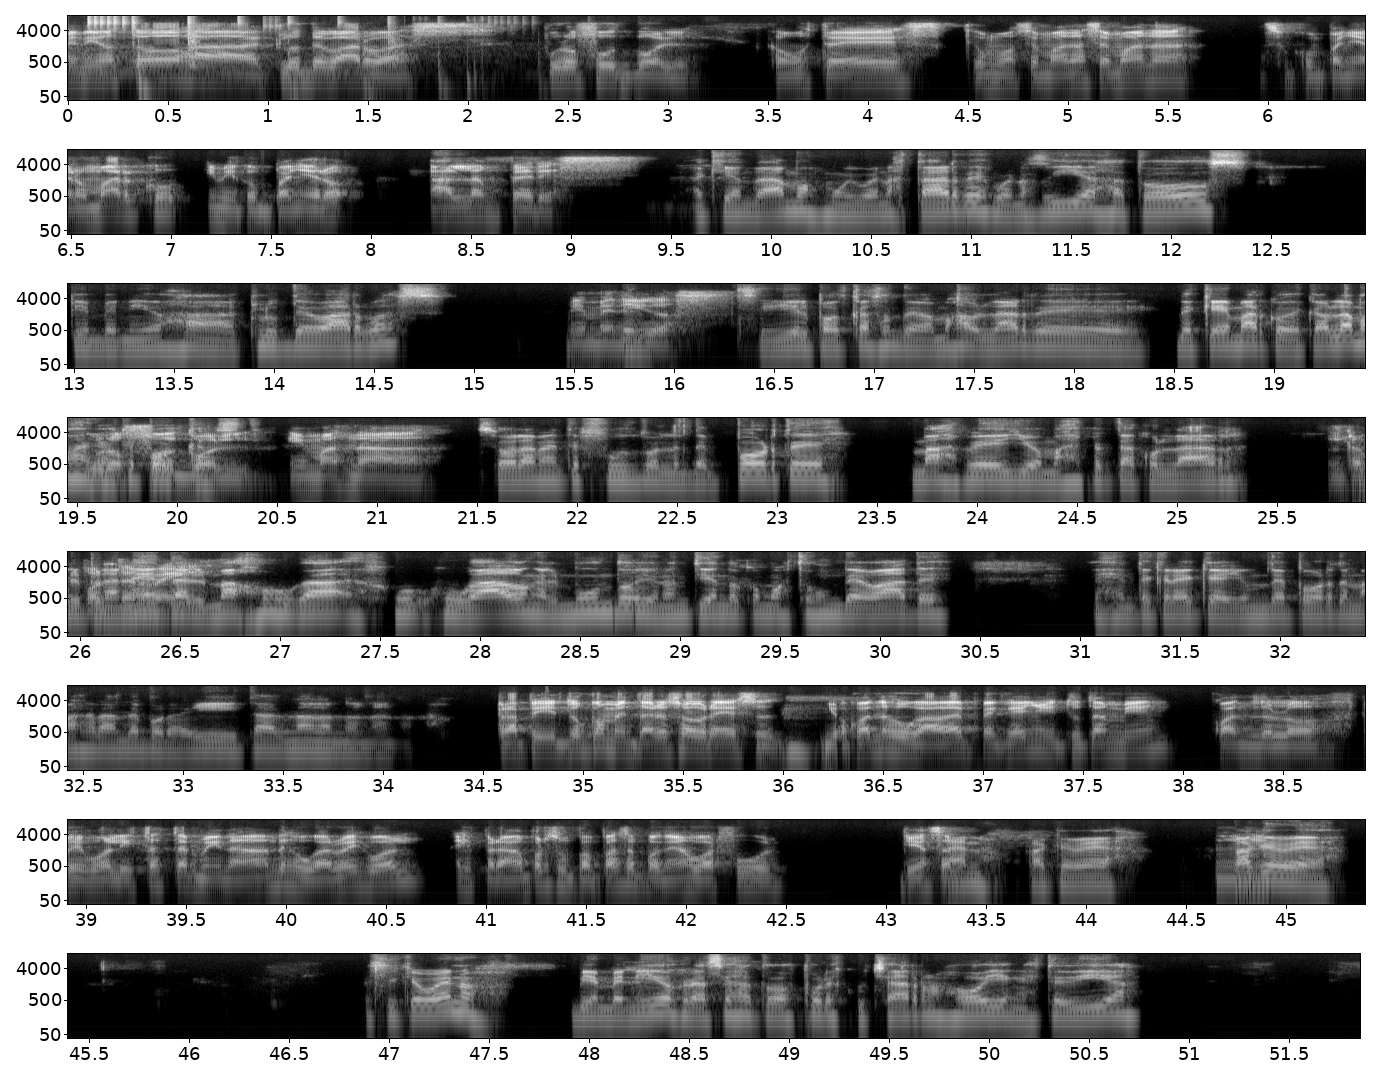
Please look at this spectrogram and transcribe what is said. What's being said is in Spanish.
Bienvenidos todos a Club de Barbas, puro fútbol. Con ustedes, como semana a semana, su compañero Marco y mi compañero Alan Pérez. Aquí andamos, muy buenas tardes, buenos días a todos. Bienvenidos a Club de Barbas. Bienvenidos. sí, el podcast donde vamos a hablar de... ¿De qué, Marco? ¿De qué hablamos Puro en este fútbol podcast? y más nada. Solamente fútbol, el deporte más bello, más espectacular El planeta, rey. el más juga- ju- jugado en el mundo. Yo no entiendo cómo esto es un debate. La gente cree que hay un deporte más grande por ahí y tal. No, no, no, no. no. Rapidito un comentario sobre eso. Yo cuando jugaba de pequeño y tú también, cuando los beisbolistas terminaban de jugar béisbol, esperaban por su papá, se ponían a jugar fútbol. Piensa. Bueno, para que veas. Para que veas. Así que bueno, bienvenidos. Gracias a todos por escucharnos hoy en este día.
